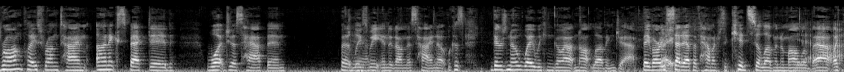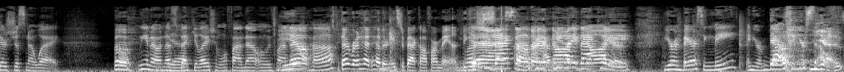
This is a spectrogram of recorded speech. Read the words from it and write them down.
wrong place, wrong time, unexpected. What just happened? But at least Yeah. we ended on this high note because there's no way we can go out not loving Jack. They've already Right. set it up of how much the kids still loving him, all of that. Like there's just no way. But you know, enough Yeah. speculation. We'll find out when we find Yep. out, huh? That redhead Heather needs to back off our man because Let's Yes, be back on oh, there. He naughty, made that naughty. clear. You're embarrassing me, and you're embarrassing yourself. Yes,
